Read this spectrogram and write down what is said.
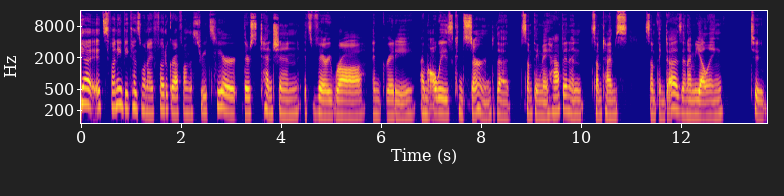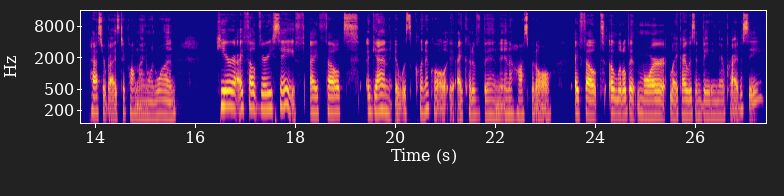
Yeah, it's funny because when I photograph on the streets here, there's tension. It's very raw and gritty. I'm always concerned that something may happen and sometimes something does and I'm yelling to passerbys to call 911. Here, I felt very safe. I felt, again, it was clinical. I could have been in a hospital. I felt a little bit more like I was invading their privacy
